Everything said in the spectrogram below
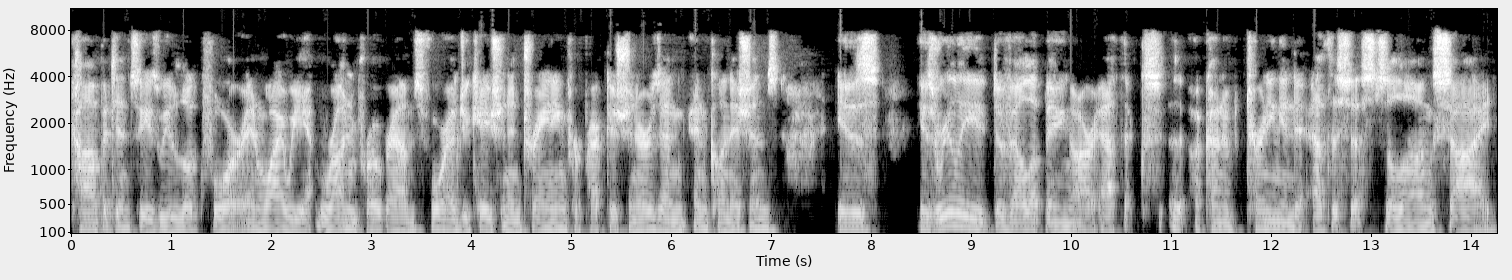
competencies we look for and why we run programs for education and training for practitioners and, and clinicians is is really developing our ethics, a kind of turning into ethicists alongside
